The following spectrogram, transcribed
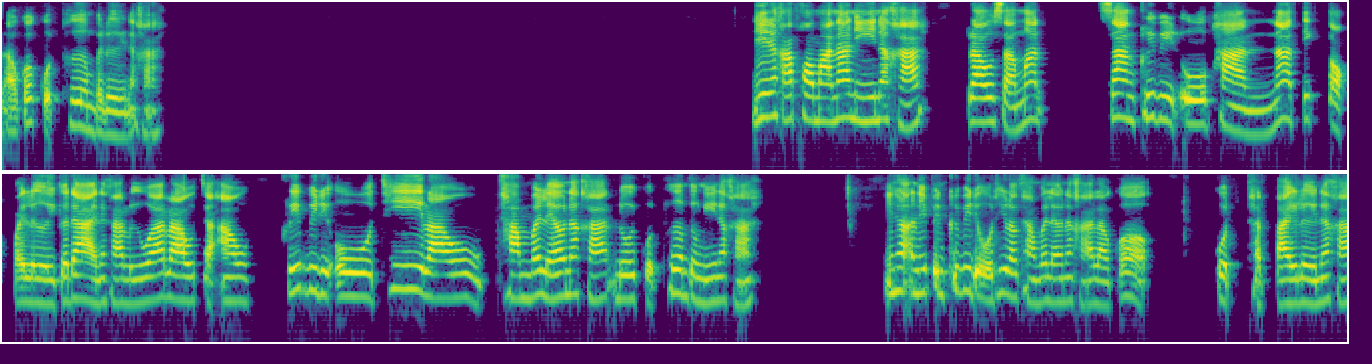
เราก็กดเพิ่มไปเลยนะคะ นี่นะคะพอมาหน้านี้นะคะ เราสามารถ สร้างคลิปวิดีโอผ่านหน้า TikTok ไปเลยก็ได้นะคะ หรือว่าเราจะเอาคลิปวิดีโอที่เราทำไว้แล้วนะคะ โดยกดเพิ่มตรงนี้นะคะนี่นะอันนี้เป็นคลิปวิดีโอที่เราทำไว้แล้วนะคะ เราก็กดถัดไปเลยนะคะ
